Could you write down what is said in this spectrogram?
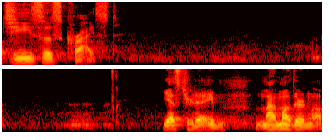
Jesus Christ. Yesterday, my mother in law,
